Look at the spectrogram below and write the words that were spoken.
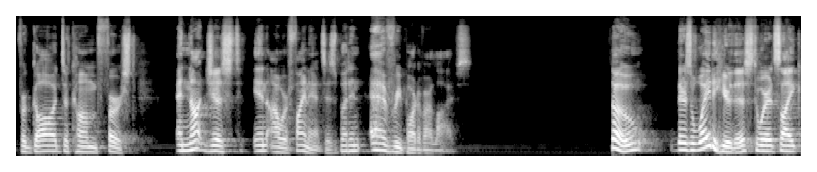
for God to come first and not just in our finances, but in every part of our lives. So, there's a way to hear this to where it's like,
